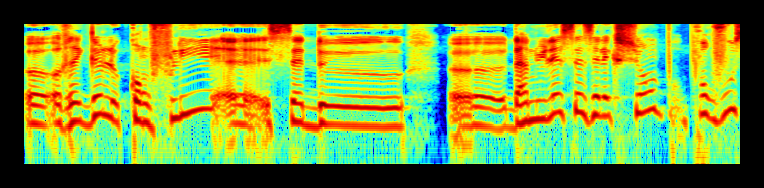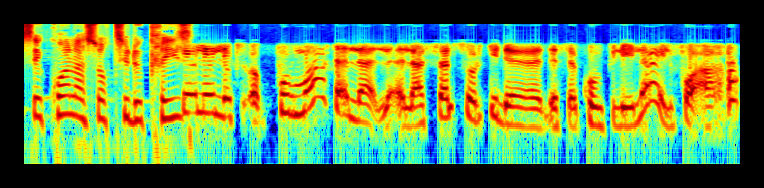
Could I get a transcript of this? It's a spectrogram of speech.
régler le conflit, c'est de d'annuler ces élections Pour vous, c'est quoi la sortie de crise? Pour moi, la, la, seule sortie de, ce conflit-là, il faut avoir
